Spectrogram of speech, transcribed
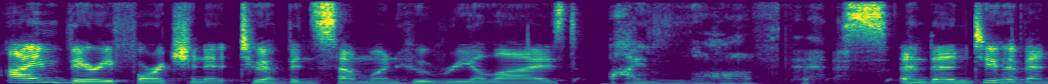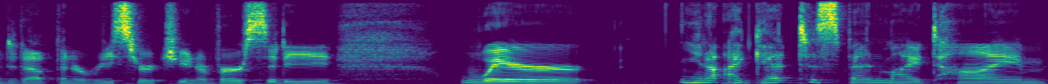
I'm very fortunate to have been someone who realized I love this and then to have ended up in a research university where you know, I get to spend my time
